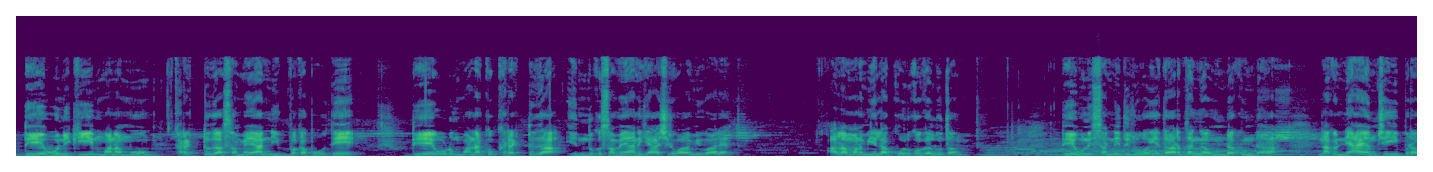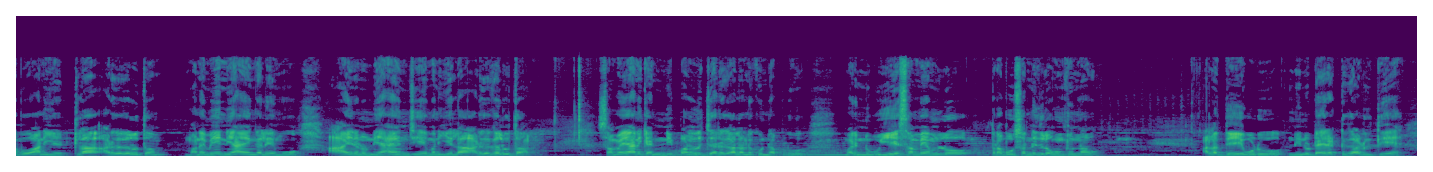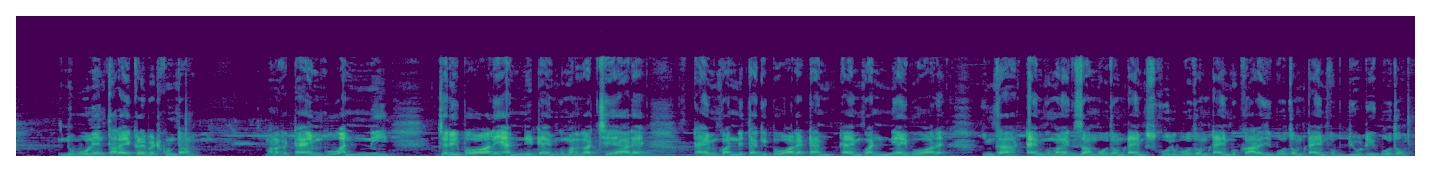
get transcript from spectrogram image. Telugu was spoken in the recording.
దేవునికి మనము కరెక్ట్గా సమయాన్ని ఇవ్వకపోతే దేవుడు మనకు కరెక్ట్గా ఎందుకు సమయానికి ఆశీర్వాదం ఇవ్వాలి? అలా మనం ఎలా కోరుకోగలుగుతాం? దేవుని సన్నిధిలో యథార్థంగా ఉండకుండా నాకు న్యాయం చేయి ప్రభు అని ఎట్లా అడగగలుగుతాం? మనమే న్యాయంగా లేము. ఆయనను న్యాయం చేయమని ఎలా అడగగలుగుతాం? సమయానికి అన్ని పనులు జరగాలనుకున్నప్పుడు మరి నువ్వు ఏ సమయంలో ప్రభు సన్నిధిలో ఉంటున్నావు? అలా దేవుడు నిన్ను డైరెక్ట్గా అడిగితే నువ్వు నేను తల ఎక్కడ పెట్టుకుంటాం? మనకు టైంకు అన్నీ జరిగిపోవాలి అన్ని టైంకు మనకు వచ్చేయాలి టైంకు అన్నీ తగ్గిపోవాలి టైం టైంకు అన్నీ అయిపోవాలి. ఇంకా టైంకు మనం ఎగ్జామ్ పోతాం టైంకి స్కూల్ పోతాం టైంకు కాలేజీ పోతాం టైంకు డ్యూటీకి పోతాం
